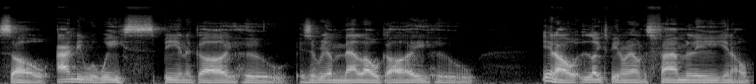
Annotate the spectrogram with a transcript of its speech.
So Andy Ruiz being a guy who is a real mellow guy who, you know, likes being around his family, you know,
